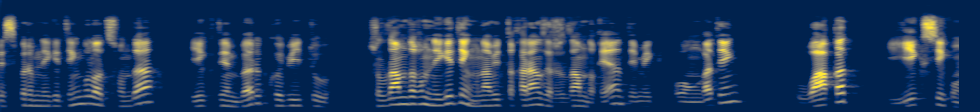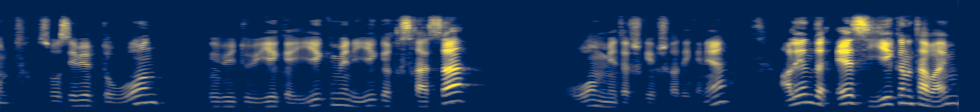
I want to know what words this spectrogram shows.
с бірім неге тең болады? Сонда екіден бір көбейту. Жылдамдығым неге тең? Мына бетте қараңыздар жылдамдық иә? Демек онға тең уақыт екі секунд. Сол себепті он көбейту екі екі мен екі қысқарса 10 метр шығады екен иә? Ал енді с екіні табайын.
